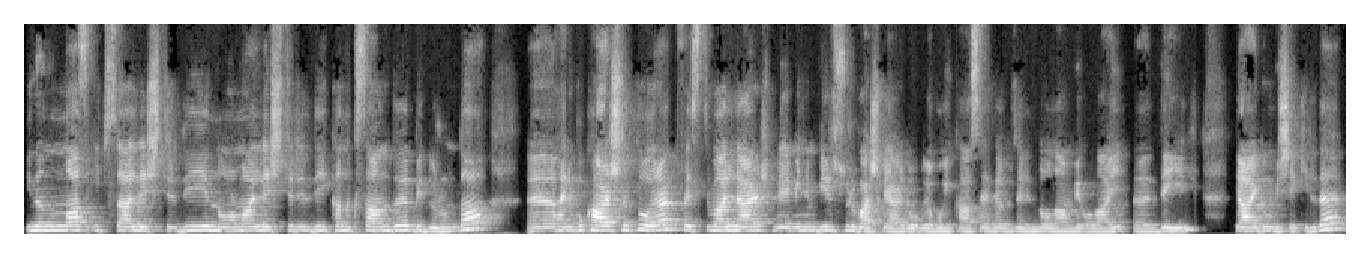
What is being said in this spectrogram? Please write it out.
inanılmaz içselleştirdiği, normalleştirildiği, kanıksandığı bir durumda e, hani bu karşılıklı olarak festivaller ve eminim bir sürü başka yerde oluyor. Bu İKSV özelinde olan bir olay e, değil. Yaygın bir şekilde.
